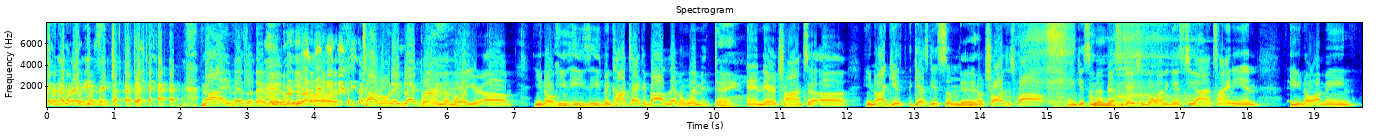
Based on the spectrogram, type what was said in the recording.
No, I ain't messed up that bad. But yeah, uh, Tyrone A. Blackburn, the lawyer, uh, you know, he's, he's he's been contacted by 11 women. Dang. And they're trying to, uh, you know, I guess, guess get some, Yeah. you know, charges filed and get some investigation going against T.I. and Tiny. And you know, I mean,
